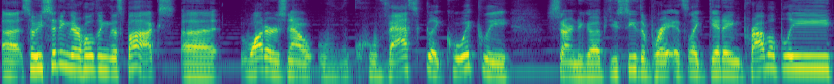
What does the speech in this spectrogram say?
Uh, so he's sitting there holding this box. Uh, water is now qu- vast, like quickly starting to go up. You see the break. It's like getting probably.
